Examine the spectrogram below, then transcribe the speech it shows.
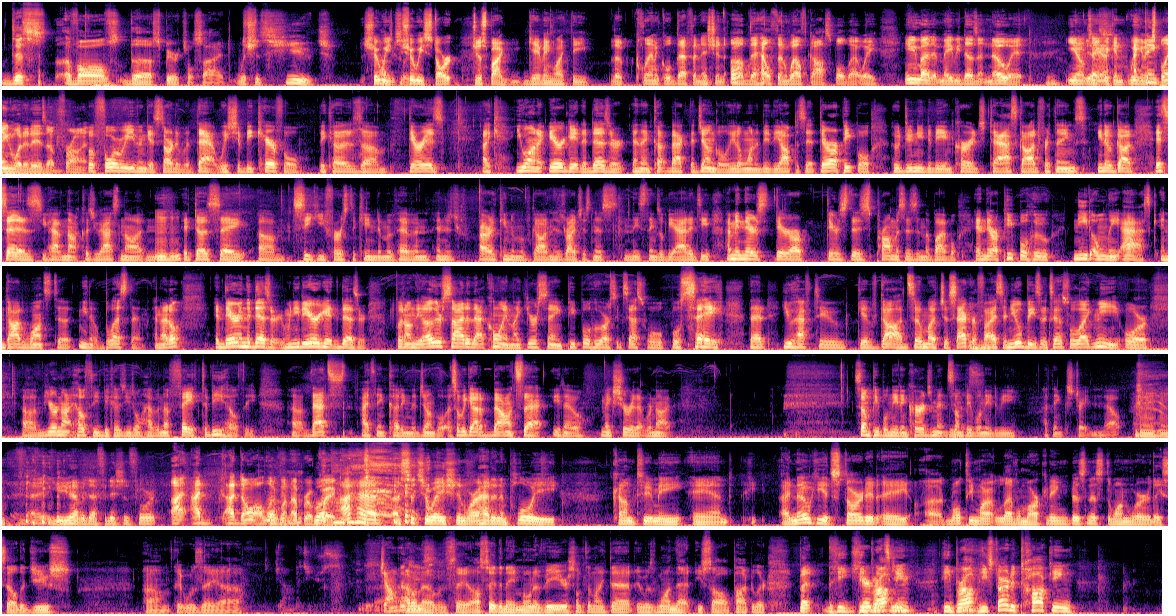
this evolves the spiritual side, which is huge. Should Obviously. we should we start just by giving like the the clinical definition of the health and wealth gospel? That way, anybody that maybe doesn't know it, you know what I'm saying, we can we I can explain what it is up front. before we even get started with that, we should be careful because um, there is like you want to irrigate the desert and then cut back the jungle. You don't want to do the opposite. There are people who do need to be encouraged to ask God for things. You know, God, it says you have not because you ask not, and it does say, um, "Seek ye first the kingdom of heaven and his, or the kingdom of God and His righteousness, and these things will be added to you." I mean, there's there are there's these promises in the Bible, and there are people who need only ask, and God wants to you know bless them. And I don't, and they're in the desert, and we need to irrigate the desert. But on the other side of that coin, like you're saying, people who are successful will say that you have to give God so much a sacrifice, and you'll be successful like me, or um, you're not healthy because you don't have enough faith to be healthy. Uh, that's, I think, cutting the jungle. So we got to balance that. You know, make sure that we're not. Some people need encouragement. Some Yes. people need to be, I think, straightened out. Uh, you have a definition for it? I, I I don't. I'll look Okay. one up real well, quick. I had a situation where I had an employee come to me, and he, I know he had started a, uh multi-level marketing business, the one where they sell the juice. Um, it was a uh, Jamba I don't know. I'll say I'll say the name MonaVie or something like that. It was one that you saw popular, but he he Pyramid brought me he brought he started talking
